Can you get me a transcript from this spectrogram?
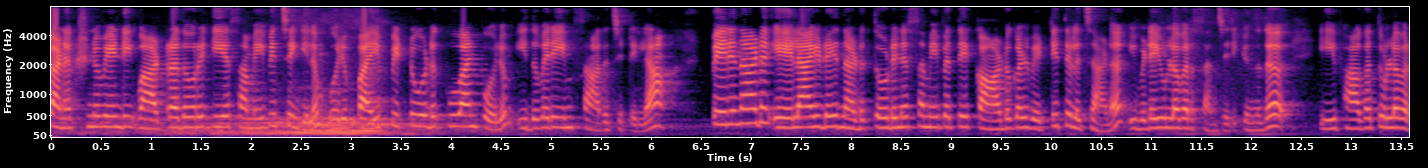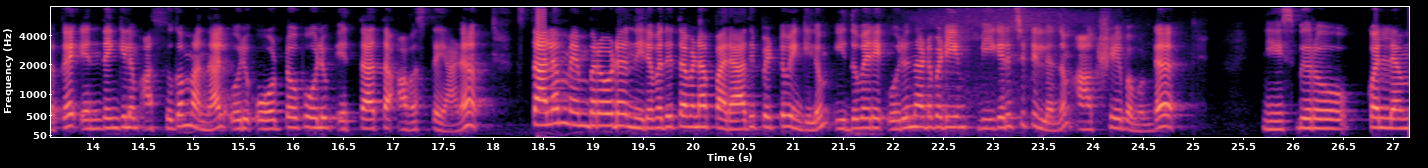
കണക്ഷനു വേണ്ടി വാട്ടർ അതോറിറ്റിയെ സമീപിച്ചെങ്കിലും ഒരു പൈപ്പ് ഇട്ടുകൊടുക്കുവാൻ പോലും ഇതുവരെയും സാധിച്ചിട്ടില്ല. പെരുന്നാട് ഏലായുടെ നടുത്തോടിന് സമീപത്തെ കാടുകൾ വെട്ടിത്തെളിച്ചാണ് ഇവിടെയുള്ളവർ സഞ്ചരിക്കുന്നത്. ഈ ഭാഗത്തുള്ളവർക്ക് എന്തെങ്കിലും അസുഖം വന്നാൽ ഒരു ഓട്ടോ പോലും എത്താത്ത അവസ്ഥയാണ്. സ്ഥലം മെമ്പറോട് നിരവധി തവണ പരാതിപ്പെട്ടുവെങ്കിലും ഇതുവരെ ഒരു നടപടിയും സ്വീകരിച്ചിട്ടില്ലെന്നും ആക്ഷേപമുണ്ട്. News bureau Kollam.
